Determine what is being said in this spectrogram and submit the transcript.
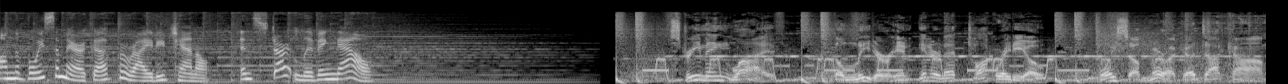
on the Voice America Variety Channel. And start living now. Streaming live the leader in Internet talk radio. VoiceAmerica.com.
